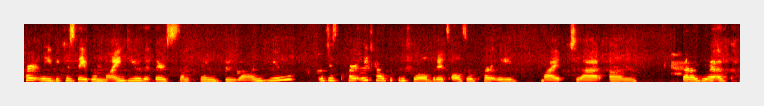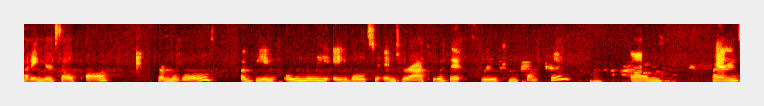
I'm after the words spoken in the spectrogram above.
partly because they remind you that there's something beyond you, which is partly tied to control, but it's also partly tied to that um, that idea of cutting yourself off from the world, of being only able to interact with it through consumption, um, and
